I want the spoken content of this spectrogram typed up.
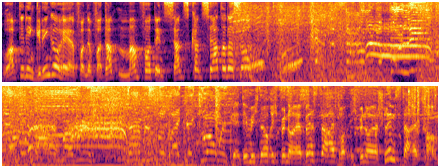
Wo habt ihr den Gringo her? Von dem verdammten Mumford Sons Konzert oder so? Kennt ihr mich noch? Ich bin euer bester Albtraum. Ich bin euer schlimmster Albtraum.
